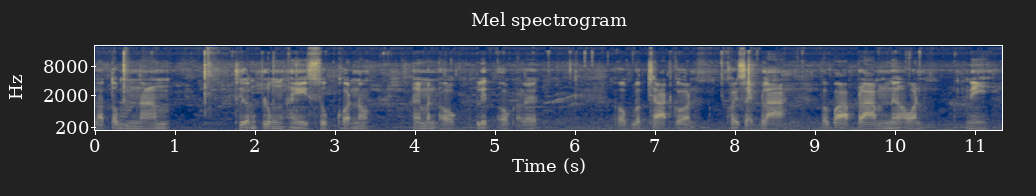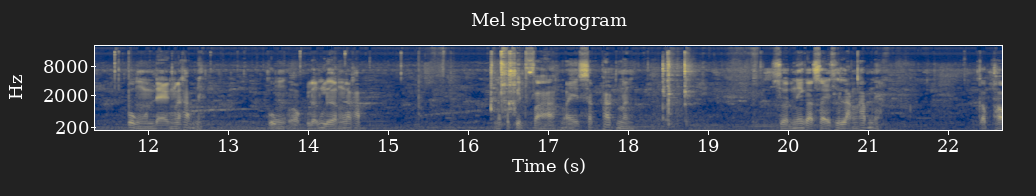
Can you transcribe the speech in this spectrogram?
เราต้มน้ำเครื่องปรุงให้สุกก่อนเนาะให้มันออกฤทธิ์ออกอะไร ออกรสชาติก่อน ค่อยใส่ปลา เพราะว่าปลามันเนื้ออ่อน นี่กุ้งแดงแล้วครับเนี่ยกุ้งออกเหลืองๆแล้วครับ แล้วก็ปิดฝาไว้สักพักหนึ่ง ส่วนนี้ก็ใส่ทีหลังครับเนี่ยกะเพรา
